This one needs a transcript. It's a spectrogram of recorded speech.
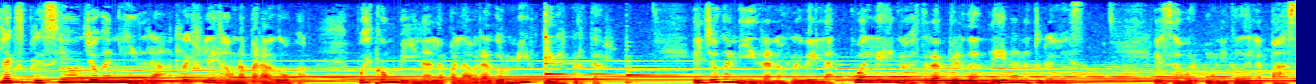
La expresión yoga nidra refleja una paradoja, pues combina la palabra dormir y despertar. El yoga nidra nos revela cuál es nuestra verdadera naturaleza, el sabor único de la paz,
